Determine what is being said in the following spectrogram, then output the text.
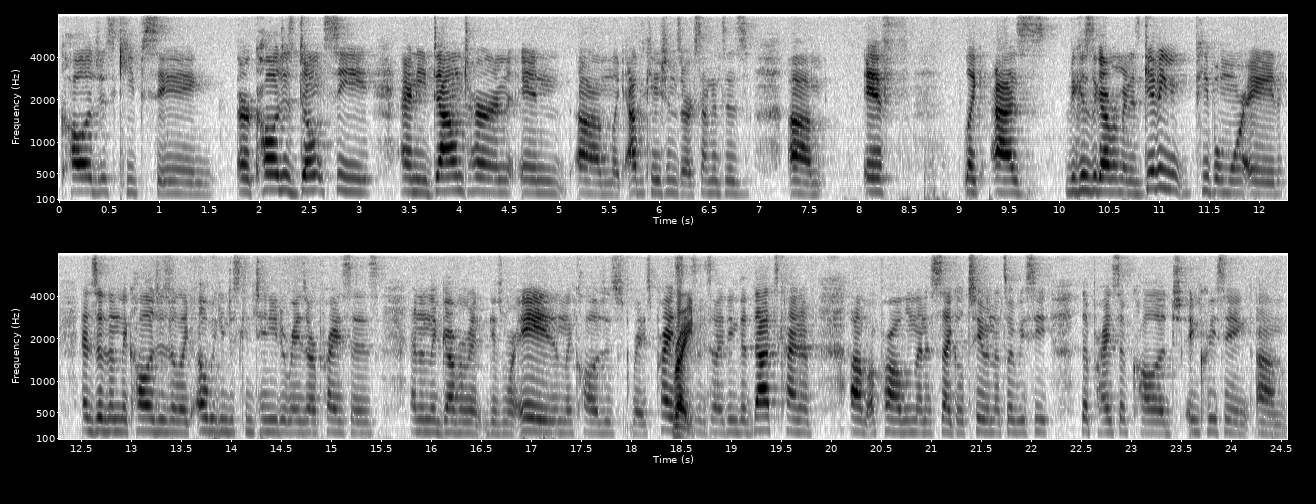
colleges keep seeing or colleges don't see any downturn in um, like applications or acceptances um, if like as because the government is giving people more aid and so then the colleges are like oh we can just continue to raise our prices. And then the government gives more aid and the colleges raise prices. Right. and so i think that that's kind of um, a problem and a cycle too. And that's why we see the price of college increasing um,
